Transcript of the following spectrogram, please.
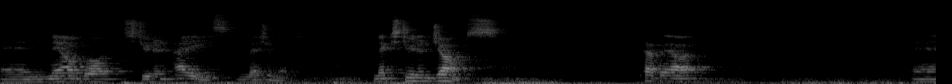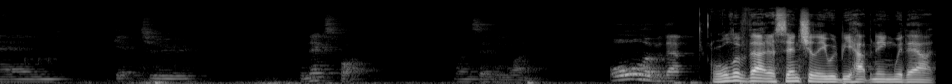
and you've now got student A's measurement. Next student jumps, tap out, and get to the next spot, 171. All of that. All of that essentially would be happening without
